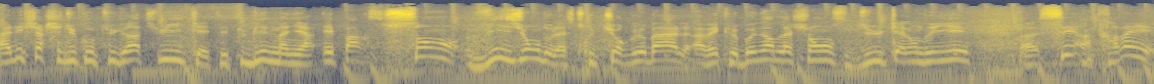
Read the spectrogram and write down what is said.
aller chercher du contenu gratuit qui a été publié de manière éparse, sans vision de la structure globale, avec le bonheur de la chance du calendrier, euh, c'est un travail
